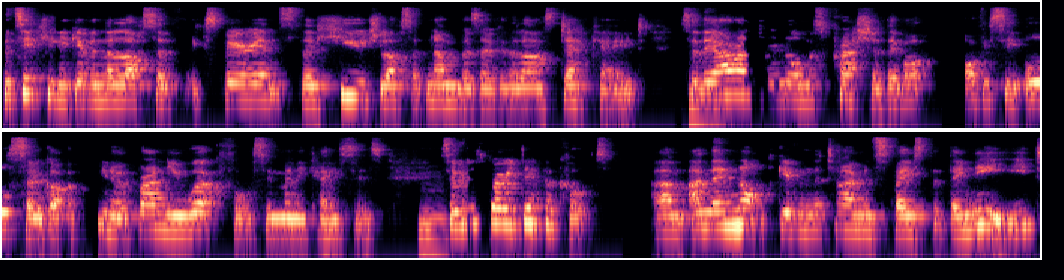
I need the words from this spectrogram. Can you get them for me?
particularly given the loss of experience, the huge loss of numbers over the last decade. So they Mm. are under enormous pressure. They've obviously also got you know a brand new workforce in many cases. Mm. So it is very difficult, um, and they're not given the time and space that they need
